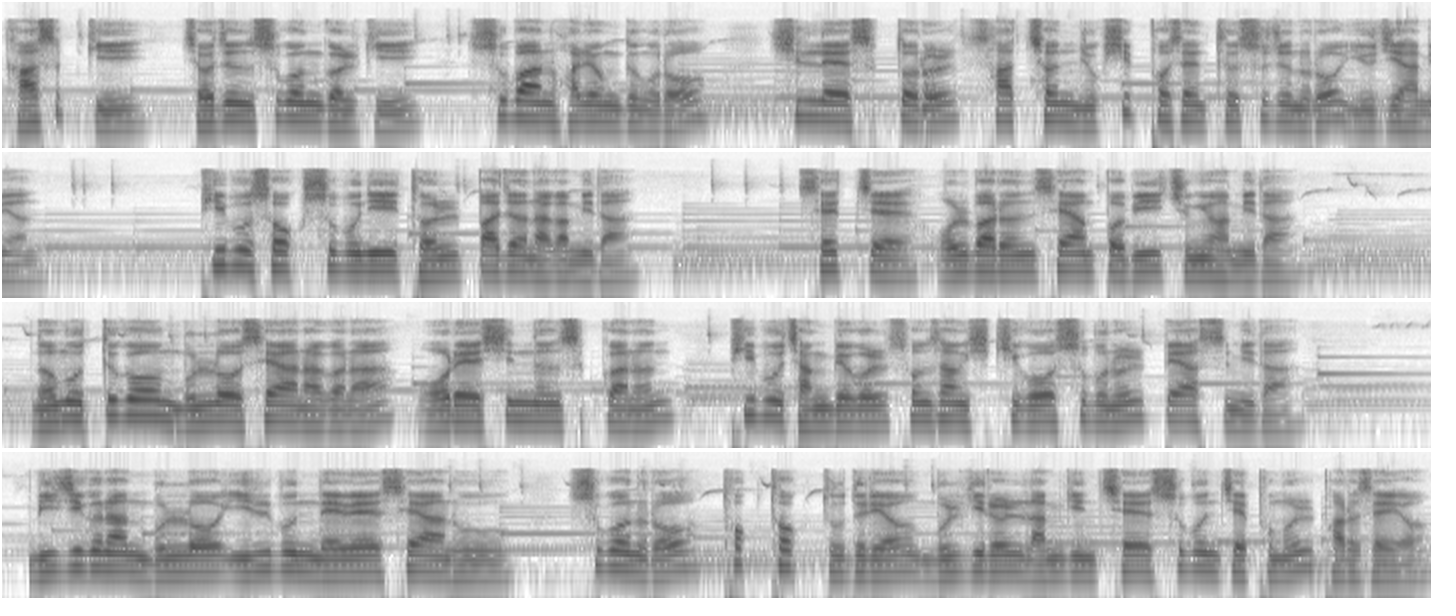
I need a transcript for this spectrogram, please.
가습기, 젖은 수건 걸기, 수반 활용 등으로 실내 습도를 4060% 수준으로 유지하면 피부 속 수분이 덜 빠져나갑니다. 셋째, 올바른 세안법이 중요합니다. 너무 뜨거운 물로 세안하거나 오래 씻는 습관은 피부 장벽을 손상시키고 수분을 빼앗습니다. 미지근한 물로 1분 내외 세안 후 수건으로 톡톡 두드려 물기를 남긴 채 수분 제품을 바르세요.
